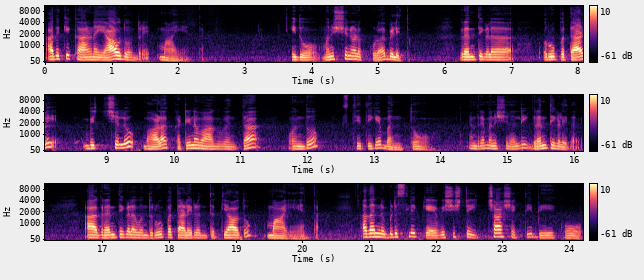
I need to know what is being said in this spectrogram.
ಅದಕ್ಕೆ ಕಾರಣ ಯಾವುದು ಅಂದರೆ ಮಾಯೆ ಅಂತ. ಇದು ಮನುಷ್ಯನೊಳಗೆ ಕೂಡ ಬೆಳೀತು. ಗ್ರಂಥಿಗಳ ರೂಪ ತಾಳಿ ಬಿಚ್ಚಲು ಬಹಳ ಕಠಿಣವಾಗುವಂಥ ಒಂದು ಸ್ಥಿತಿಗೆ ಬಂತು. ಅಂದರೆ ಮನುಷ್ಯನಲ್ಲಿ ಗ್ರಂಥಿಗಳಿದ್ದಾವೆ ಆ ಗ್ರಂಥಿಗಳ ಒಂದು ರೂಪ ತಾಳಿರುವಂಥದ್ದು ಯಾವುದು? ಮಾಯೆ ಅಂತ. ಅದನ್ನು ಬಿಡಿಸ್ಲಿಕ್ಕೆ ವಿಶಿಷ್ಟ ಇಚ್ಛಾಶಕ್ತಿ ಬೇಕು.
